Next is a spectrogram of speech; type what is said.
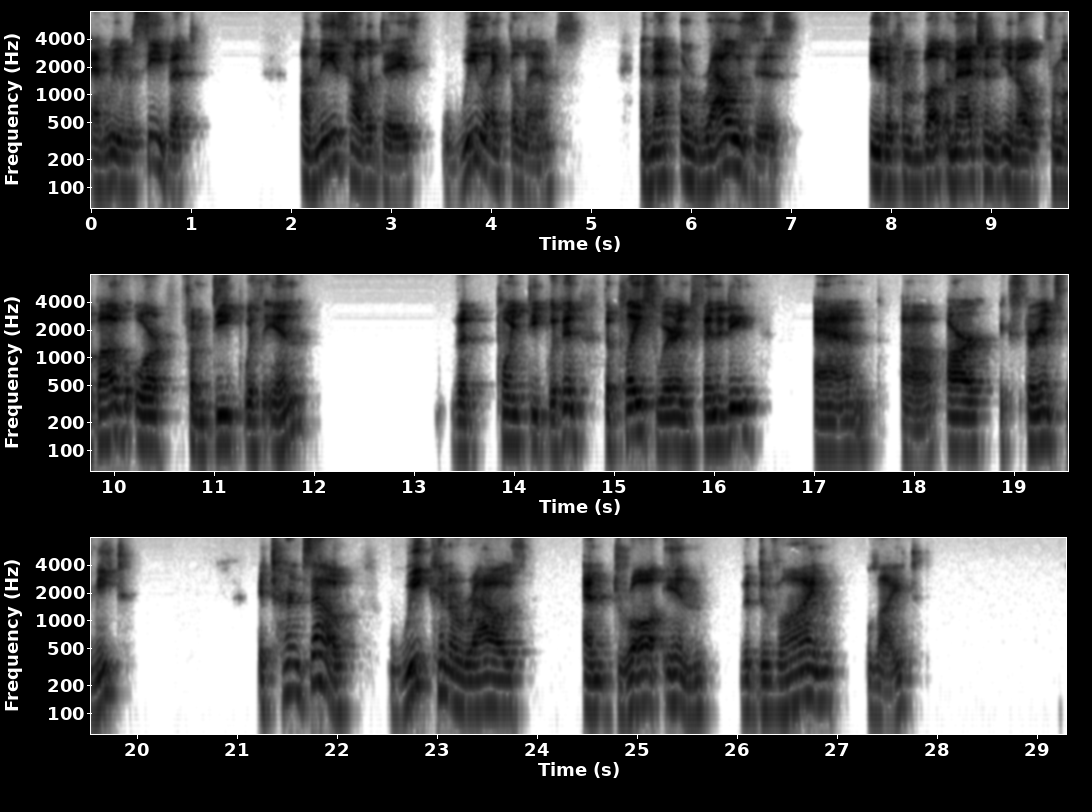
and we receive it. On these holidays, we light the lamps, and that arouses either from above, imagine, you know, from above or from deep within, the point deep within, the place where infinity and uh, our experience meet. It turns out we can arouse and draw in the divine light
